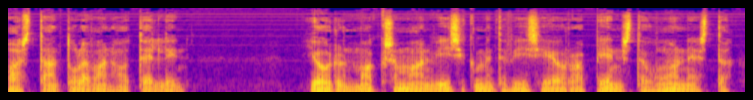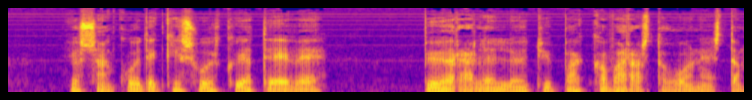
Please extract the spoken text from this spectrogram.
vastaan tulevan hotellin. Joudun maksamaan 55 euroa pienestä huoneesta, jossa on kuitenkin suihku ja TV. Pyörälle löytyy paikka varastohuoneesta.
